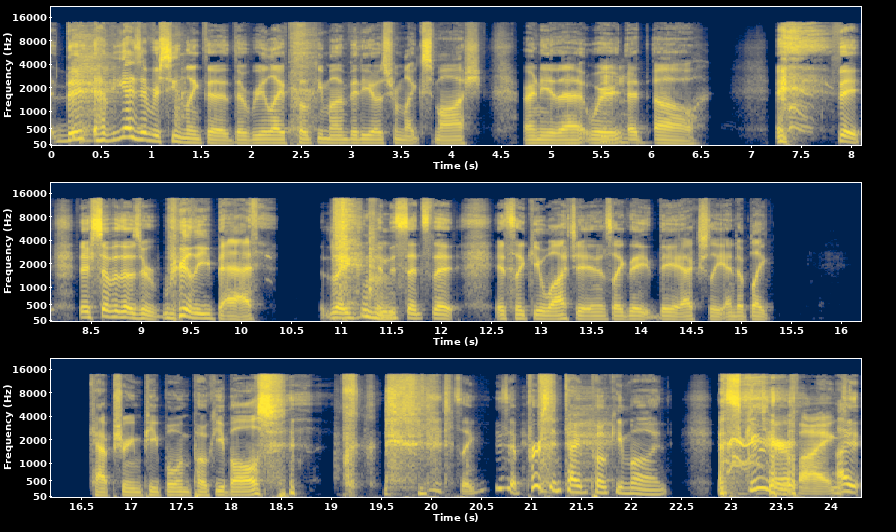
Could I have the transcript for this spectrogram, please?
there- have you guys ever seen like the the real life Pokemon videos from like Smosh or any of that? Where Mm-mm. uh, oh, they there's some of those are really bad. Like in the sense that it's like you watch it and it's like they they actually end up like capturing people in Pokeballs. it's like he's a person type Pokemon. Scooter, Terrifying. I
